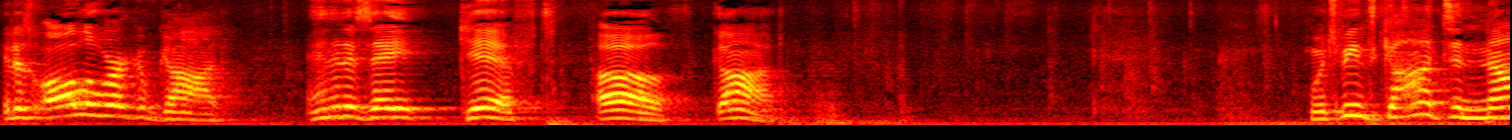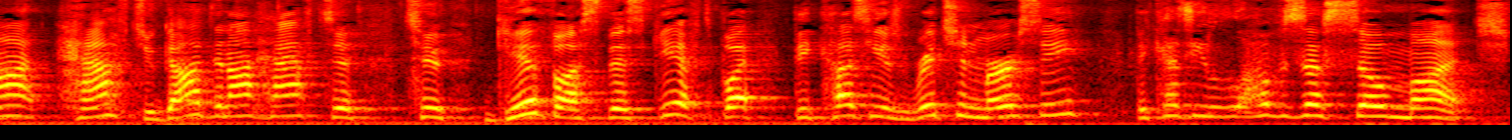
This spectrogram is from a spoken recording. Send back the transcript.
It is all the work of God, and it is a gift of God. Which means God did not have to. God did not have to, to give us this gift, but because He is rich in mercy, because He loves us so much,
